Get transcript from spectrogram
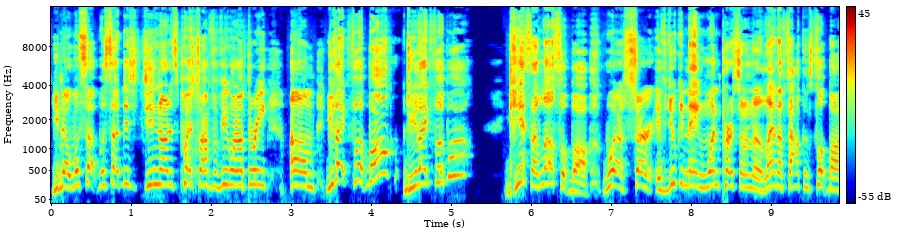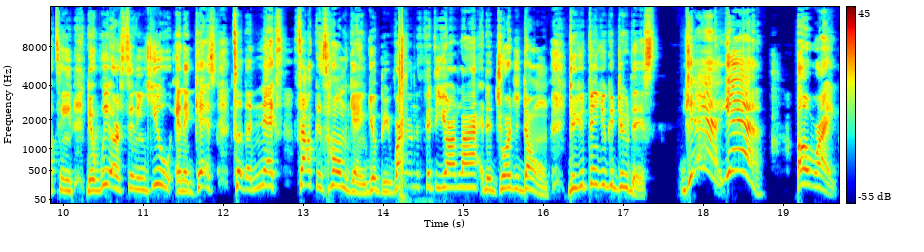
You know what's up? What's up? This you know this punchline for V103? Um, you like football? Do you like football? Yes, I love football. Well, sir, if you can name one person on the Atlanta Falcons football team, then we are sending you and a guest to the next Falcons home game. You'll be right on the 50 yard line at the Georgia Dome. Do you think you could do this? Yeah, yeah. All right.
